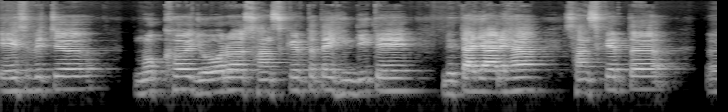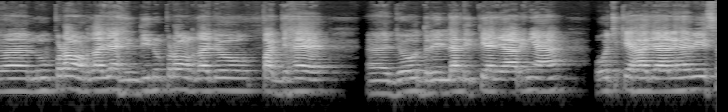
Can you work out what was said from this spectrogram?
ਇਸ ਵਿੱਚ ਮੁੱਖ ਜ਼ੋਰ ਸੰਸਕ੍ਰਿਤ ਤੇ ਹਿੰਦੀ ਤੇ ਦਿੱਤਾ ਜਾ ਰਿਹਾ। ਸੰਸਕ੍ਰਿਤ ਨੂੰ ਪੜ੍ਹਾਉਣ ਦਾ ਜਾਂ ਹਿੰਦੀ ਨੂੰ ਪੜ੍ਹਾਉਣ ਦਾ ਜੋ ਪੱਜ ਹੈ ਜੋ ਦਲੀਲਾਂ ਦਿੱਤੀਆਂ ਜਾ ਰਹੀਆਂ, ਉਹ ਚ ਕਿਹਾ ਜਾ ਰਿਹਾ ਵੀ ਇਸ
